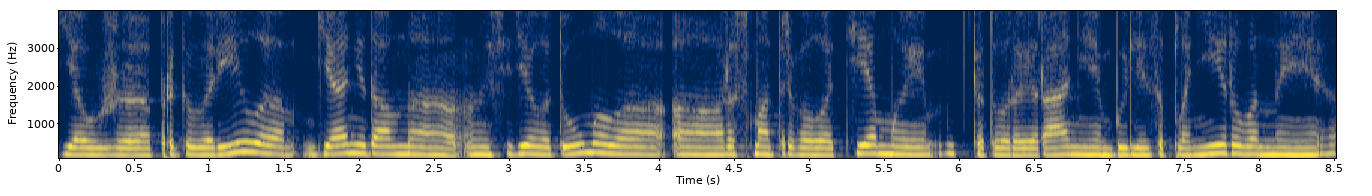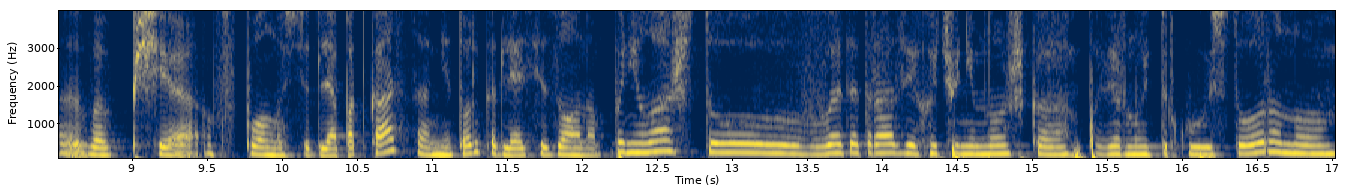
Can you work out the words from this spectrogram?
Я уже проговорила. Я недавно э, сидела, думала, а, рассматривала темы, которые ранее были запланированы э, вообще в полностью для подкаста, не только для сезона. Поняла, что в этот раз я хочу немножко повернуть другую сторону,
